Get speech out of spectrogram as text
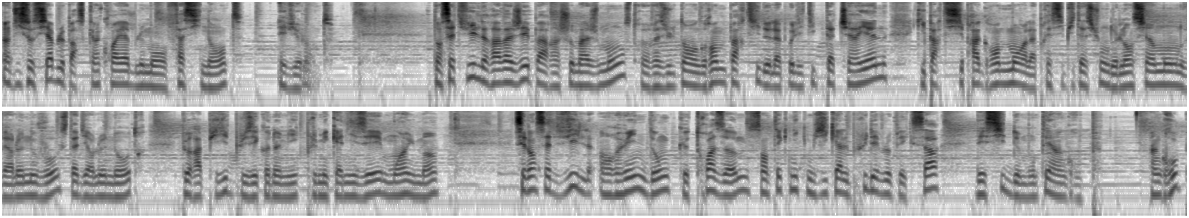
Indissociable parce qu'incroyablement fascinante et violente. Dans cette ville ravagée par un chômage monstre, résultant en grande partie de la politique thatchérienne, qui participera grandement à la précipitation de l'ancien monde vers le nouveau, c'est-à-dire le nôtre, plus rapide, plus économique, plus mécanisé, moins humain, c'est dans cette ville en ruine donc que trois hommes, sans technique musicale plus développée que ça, décident de monter un groupe. Un groupe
